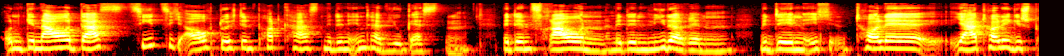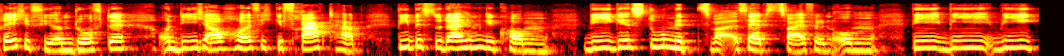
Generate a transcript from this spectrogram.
Und genau das zieht sich auch durch den Podcast mit den Interviewgästen, mit den Frauen, mit den Liederinnen, mit denen ich tolle, ja, tolle Gespräche führen durfte und die ich auch häufig gefragt habe, wie bist du da hingekommen? Wie gehst du mit Selbstzweifeln um? Wie, wie, wie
